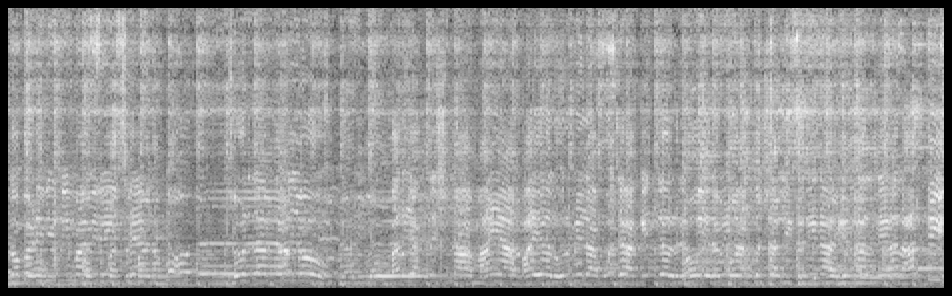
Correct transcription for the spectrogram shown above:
કબડ્ડીની ટીમ આવી રહી છે જોરદાર તાળીઓ મરિયા કૃષ્ણા માયા પાયલ ઉર્મિલા પૂજા કિંજલ રવિ રવિના કુશાલી કરીના હેતલ નેહલ આરતી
